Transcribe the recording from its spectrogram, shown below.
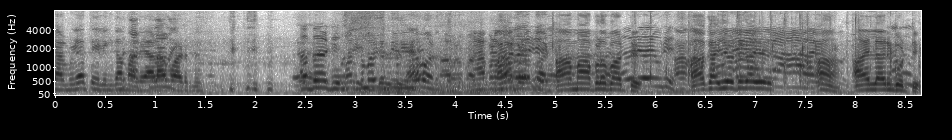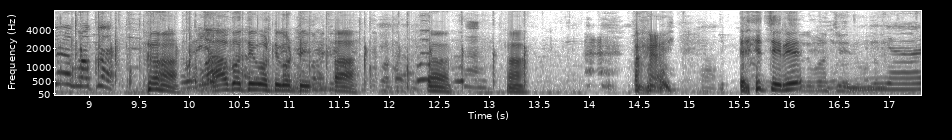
തമിഴ് തെലുങ്ക മലയാള പാടുന്നു ആ പാട്ട് ആ മാപ്പിള പാട്ട്. ആ കൈയോട്ട് കൈ ആ ആ എല്ലാരും കൊട്ടി. ആ ആ കൊത്തി കൊട്ടി കൊട്ടി ആ ആ ആ. ചെറിയ ഞാൻ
